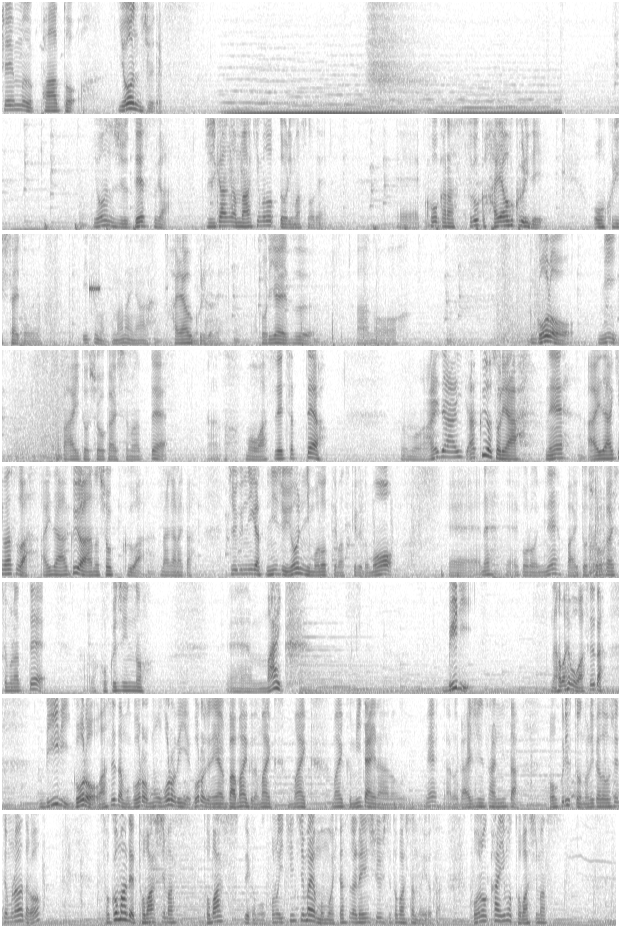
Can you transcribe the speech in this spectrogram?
シェムパート40です。40ですが、時間が巻き戻っておりますので、えーここからすごく早送りでお送りしたいと思います。いつもすまないな早送りでね、とりあえず、あの五郎にバイト紹介してもらって、あのもう忘れちゃったよ。もう間空くよ、そりゃ。ね、間空きますわ。間空くよ、あのショックは。なかなか。12月24に戻ってますけれども、えー、ね、えー、五郎にね、バイト紹介してもらって、あの黒人の、えーマイク、ビリー、名前も忘れた。ビリー、ゴロ、忘れたもうゴロ、もうゴロでいいや、ゴロじゃねえや、ばマイクだ、マイク、マイク、マイクみたいな、あの、ね、あの外人さんにさ、フォークリフトの乗り方を教えてもらうだろそこまで飛ばします。飛ばしっていうかもう、この1日前ももうひたすら練習して飛ばしたんだけどさ、この回も飛ばします。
